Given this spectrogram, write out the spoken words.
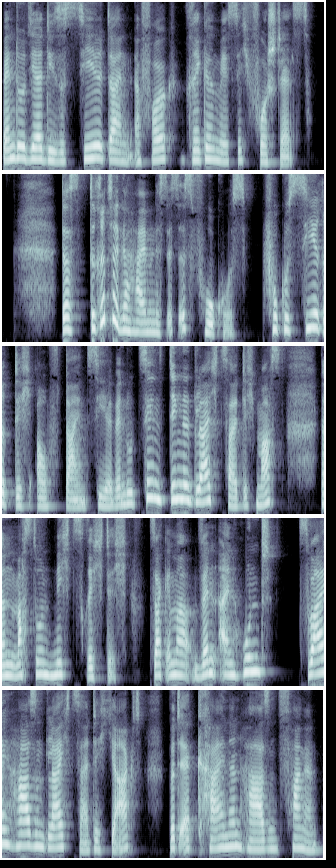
wenn du dir dieses Ziel, deinen Erfolg regelmäßig vorstellst. Das dritte Geheimnis ist, ist Fokus. Fokussiere dich auf dein Ziel. Wenn du zehn Dinge gleichzeitig machst, dann machst du nichts richtig. Sag immer, wenn ein Hund zwei Hasen gleichzeitig jagt, wird er keinen Hasen fangen.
